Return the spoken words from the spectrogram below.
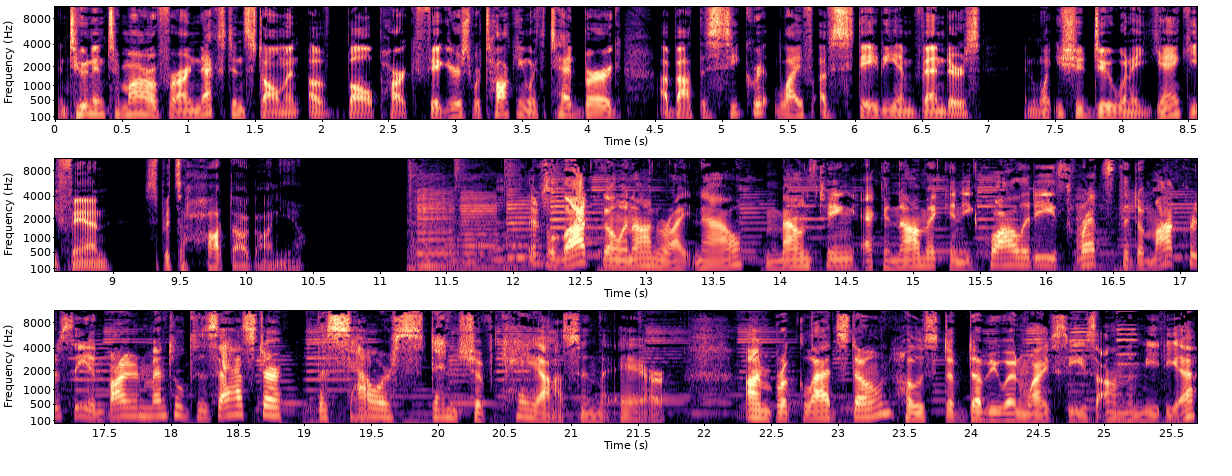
And tune in tomorrow for our next installment of Ballpark Figures. We're talking with Ted Berg about the secret life of stadium vendors and what you should do when a Yankee fan spits a hot dog on you. There's a lot going on right now mounting economic inequality, threats to democracy, environmental disaster, the sour stench of chaos in the air. I'm Brooke Gladstone, host of WNYC's On the Media.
